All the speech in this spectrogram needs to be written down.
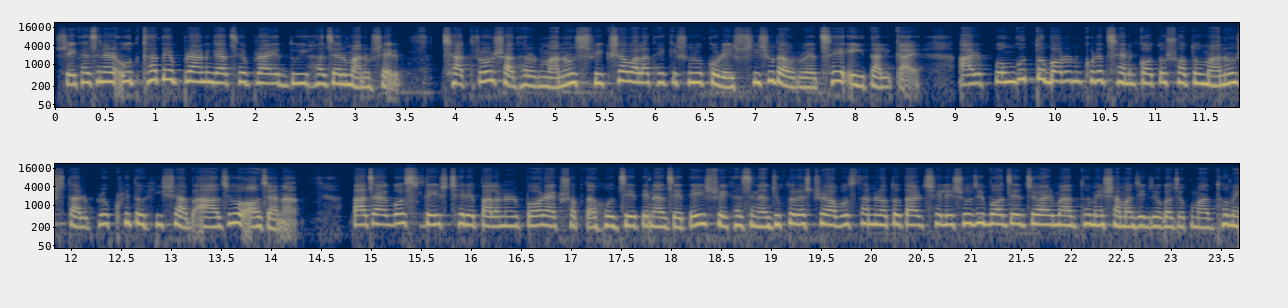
শেখ হাসিনার উৎখাতে প্রাণ গেছে প্রায় দুই হাজার মানুষের। ছাত্র, সাধারণ মানুষ, রিক্সাওয়ালা থেকে শুরু করে শিশুরাও রয়েছে এই তালিকায়। আর পঙ্গুত্ব বরণ করেছেন কত শত মানুষ তার প্রকৃত হিসাব আজও অজানা। পাঁচ আগস্ট দেশ ছেড়ে পালানোর পর এক সপ্তাহ যেতে না যেতেই শেখ হাসিনা যুক্তরাষ্ট্রে অবস্থানরত তার ছেলে সজীব ওয়াজেদ জয়ের মাধ্যমে সামাজিক যোগাযোগ মাধ্যমে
